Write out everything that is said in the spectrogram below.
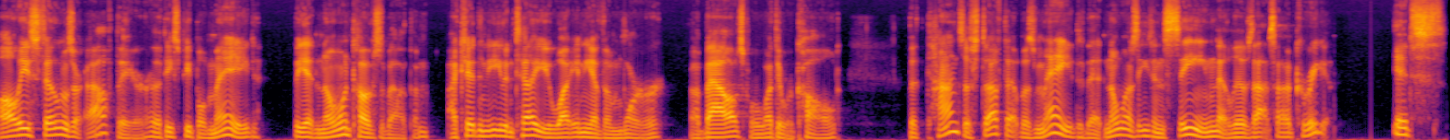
All these films are out there that these people made, but yet no one talks about them. I couldn't even tell you what any of them were about or what they were called. But tons of stuff that was made that no one's even seen that lives outside of Korea. It's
